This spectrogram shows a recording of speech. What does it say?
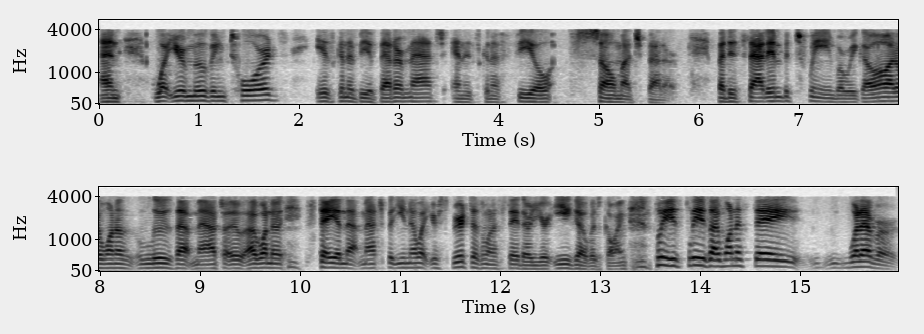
And what you're moving towards is going to be a better match and it's going to feel so much better. But it's that in between where we go, oh, I don't want to lose that match. I, I want to stay in that match. But you know what? Your spirit doesn't want to stay there. Your ego is going, please, please, I want to stay, whatever.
